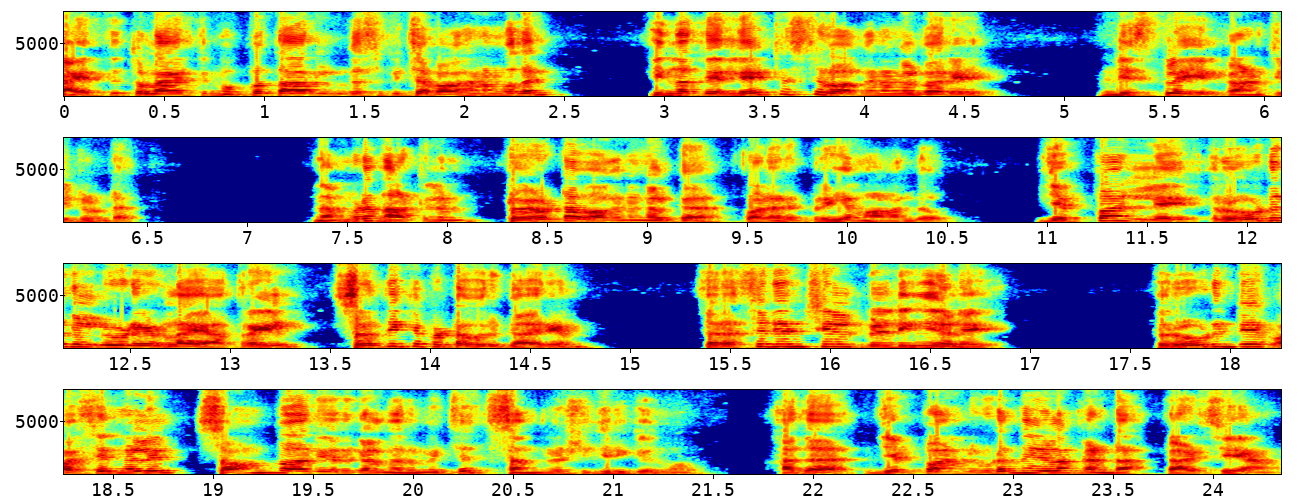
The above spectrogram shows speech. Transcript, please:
ആയിരത്തി തൊള്ളായിരത്തി മുപ്പത്തി ആറിൽ വികസിപ്പിച്ച വാഹനം മുതൽ ഇന്നത്തെ ലേറ്റസ്റ്റ് വാഹനങ്ങൾ വരെ ഡിസ്പ്ലേയിൽ കാണിച്ചിട്ടുണ്ട്. നമ്മുടെ നാട്ടിലും ടൊയോട്ട വാഹനങ്ങൾക്ക് വളരെ പ്രിയമാണല്ലോ ജപ്പാനിലെ റോഡുകളിലൂടെയുള്ള യാത്രയിൽ ശ്രദ്ധിക്കപ്പെട്ട ഒരു കാര്യം റെസിഡൻഷ്യൽ ബിൽഡിങ്ങുകളെ റോഡിന്റെ വശങ്ങളിൽ സൗണ്ട് ബാരിയറുകൾ നിർമ്മിച്ച് സംരക്ഷിച്ചിരിക്കുന്നു. അത് ജപ്പാനിൽ ഉടനീളം കണ്ട കാഴ്ചയാണ്.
